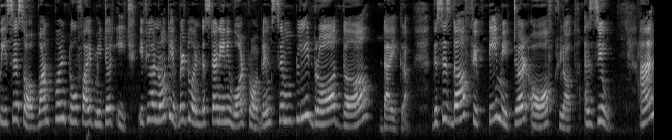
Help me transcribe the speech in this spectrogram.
pieces of 1.25 meter each. If you are not able to understand any word problem, simply draw the diagram. This is the 50 meter of cloth. Assume. And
